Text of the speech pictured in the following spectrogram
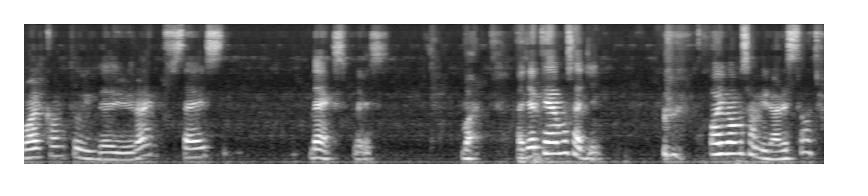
Welcome to the United States. Next, please. Bueno, ayer quedamos allí. Hoy vamos a mirar esto otro.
